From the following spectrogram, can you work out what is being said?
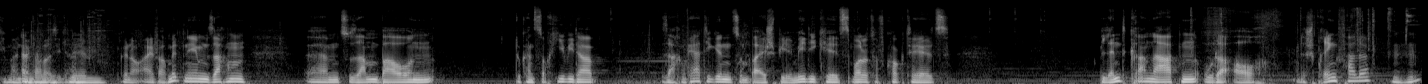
die man dann Einfach quasi dann mitnehmen. Genau, einfach mitnehmen, Sachen ähm, zusammenbauen. Du kannst auch hier wieder Sachen fertigen, zum Beispiel Medikits, Molotov-Cocktails, Blendgranaten oder auch eine Sprengfalle. Mhm.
